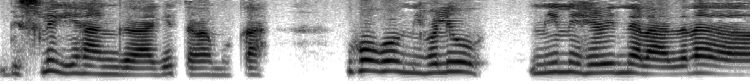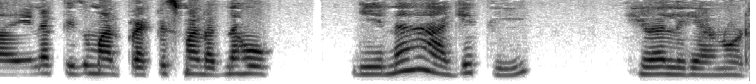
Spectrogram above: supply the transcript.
ಬಿಸ್ಲಿಗೆ ಹಂಗ ಆಗೈತಳ ಮುಖ. ಹೋಗ್ ನೀ ಹೊಲಿಯು ನೀನು ಹೇಳಿದ್ನಲ್ಲ, ಅದನ್ನ ಏನಕ್ಕೆ ಇದು ಮಾಡಿ ಪ್ರಾಕ್ಟೀಸ್ ಮಾಡೋದ್ನ ಹೋಗ್. ಏನ ಆಗೈತಿ? ಹೇಳಲಿಗೆ ನೋಡ.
